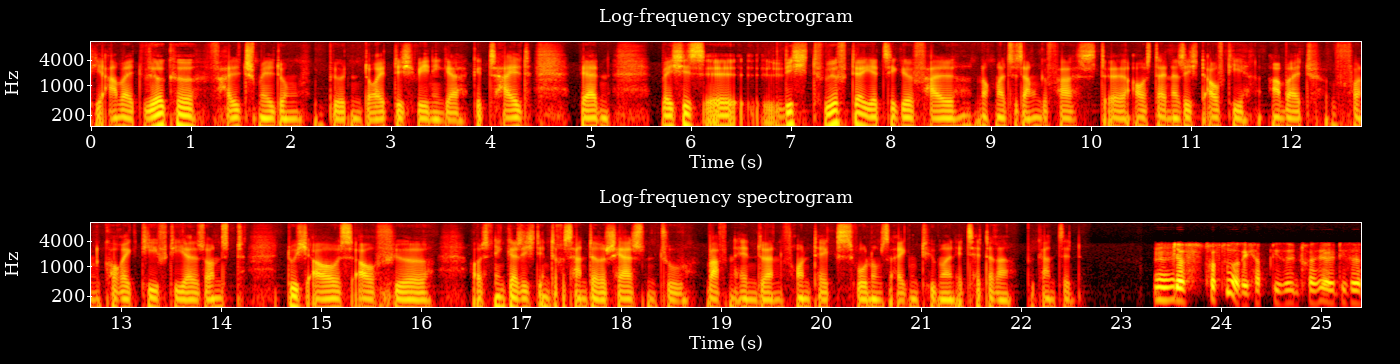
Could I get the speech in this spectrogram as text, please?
Die Arbeit wirke, Falschmeldungen würden deutlich weniger geteilt werden. Welches äh, Licht wirft der jetzige Fall nochmal zusammengefasst äh, aus deiner Sicht auf die Arbeit von Korrektiv, die ja sonst durchaus auch für aus linker Sicht interessante Recherchen zu Waffenhändlern, Frontex, Wohnungseigentümern etc. bekannt sind? Hm, das trifft zu. Also ich habe diese, Interesse, diese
